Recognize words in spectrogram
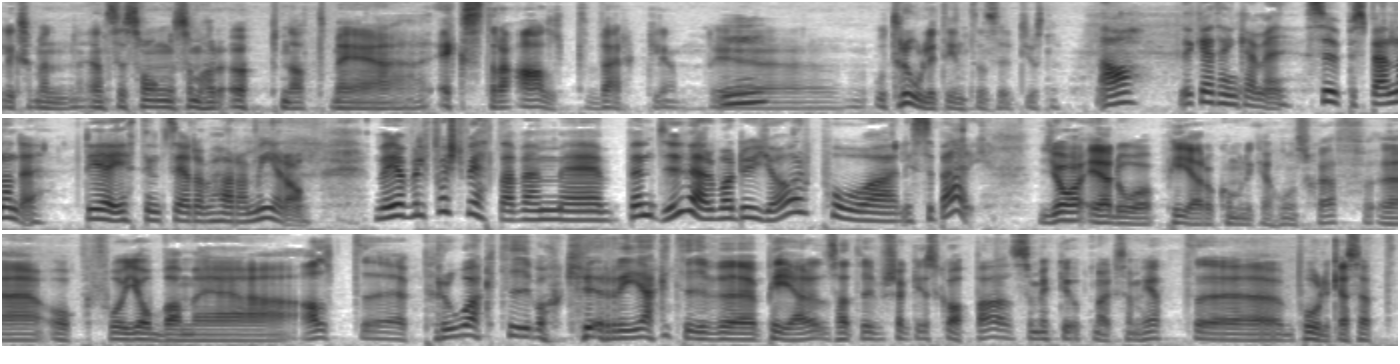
liksom en, en säsong som har öppnat med extra allt, verkligen. Det är Mm. otroligt intensivt just nu. Ja, det kan jag tänka mig. Superspännande. Det är jag jätteintresserad av att höra mer om. Men jag vill först veta vem, eh, vem du är och vad du gör på Liseberg. Jag är då PR och kommunikationschef eh, och får jobba med allt eh, proaktiv och reaktiv PR så att vi försöker skapa så mycket uppmärksamhet på olika sätt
